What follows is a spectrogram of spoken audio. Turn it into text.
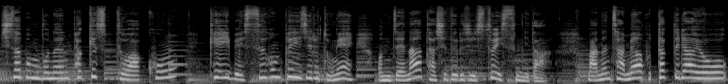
시사본부는 팟캐스트와 콩, KBS 홈페이지를 통해 언제나 다시 들으실 수 있습니다. 많은 참여 부탁드려요.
